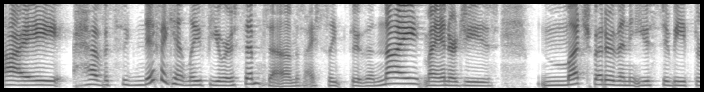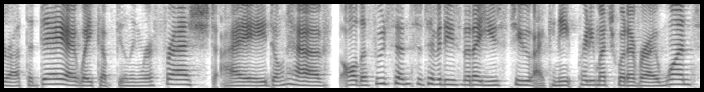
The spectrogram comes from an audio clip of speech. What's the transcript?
I have significantly fewer symptoms. I sleep through the night. My energy's much better than it used to be throughout the day. I wake up feeling refreshed. I don't have all the food sensitivities that I used to. I can eat pretty much whatever I want.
